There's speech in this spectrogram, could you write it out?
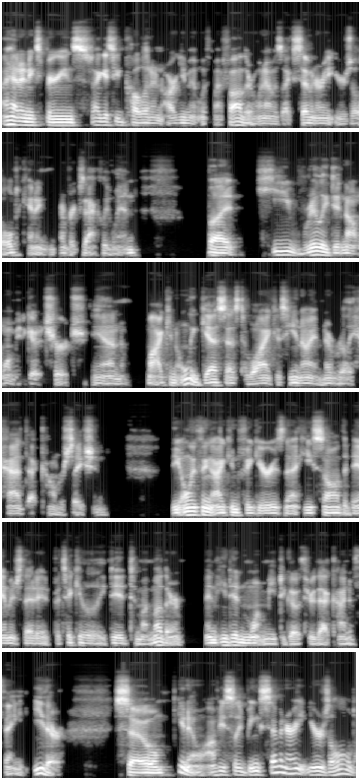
I had an experience, I guess you'd call it an argument with my father when I was like seven or eight years old. Can't remember exactly when, but he really did not want me to go to church. And I can only guess as to why, because he and I have never really had that conversation. The only thing I can figure is that he saw the damage that it particularly did to my mother, and he didn't want me to go through that kind of thing either. So, you know, obviously being 7 or 8 years old,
